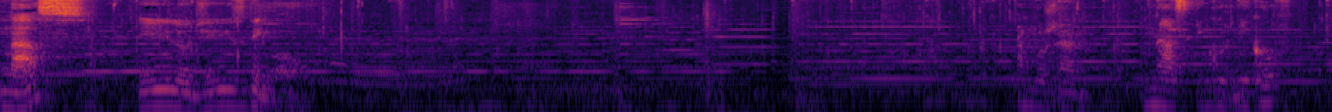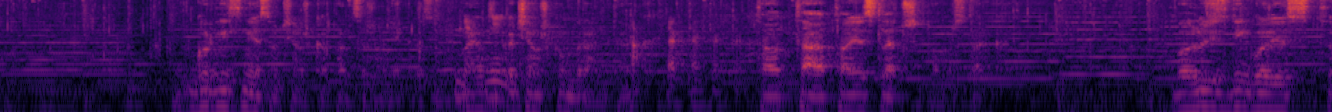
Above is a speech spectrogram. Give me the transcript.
Nas i ludzi z Dingwall. A może nas i górników? Górnicy nie są ciężko opancerzeni, jak rozumiem. Nie, Mają nie, tylko nie. ciężką broń, tak? Tak, tak, tak, tak. tak. To, to, to jest lepszy pomysł, tak. Bo ludzi z Dingwall jest,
